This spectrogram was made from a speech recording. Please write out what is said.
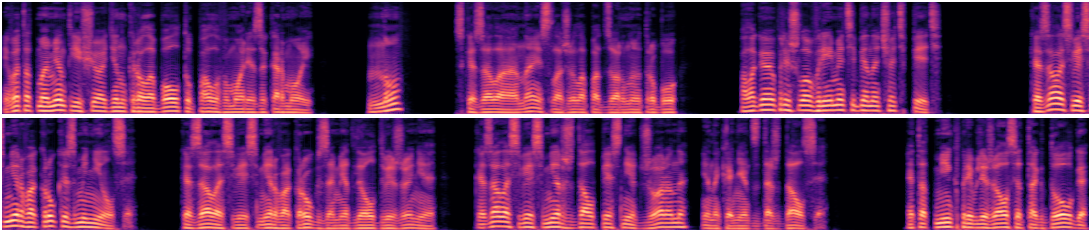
и в этот момент еще один крылоболт упал в море за кормой. «Ну», — сказала она и сложила подзорную трубу, — «полагаю, пришло время тебе начать петь». Казалось, весь мир вокруг изменился. Казалось, весь мир вокруг замедлил движение. Казалось, весь мир ждал песни Джорана и, наконец, дождался. Этот миг приближался так долго,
